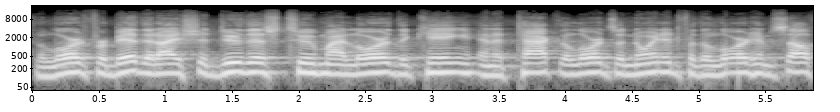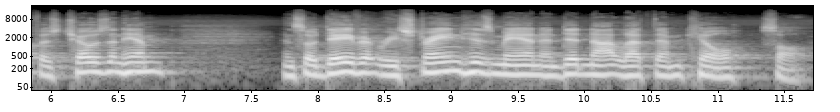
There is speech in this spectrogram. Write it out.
The Lord forbid that I should do this to my Lord the king and attack the Lord's anointed, for the Lord himself has chosen him. And so David restrained his men and did not let them kill Saul.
